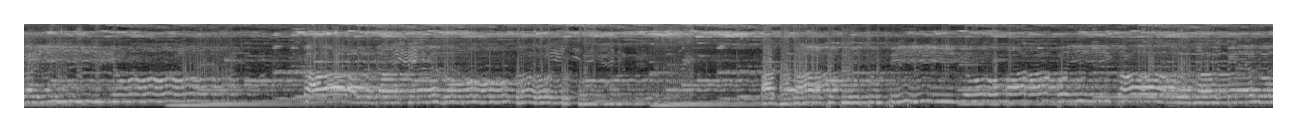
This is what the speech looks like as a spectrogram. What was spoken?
ગઈ ગયો. કાલ જાતે રોકત કો આજ રાતથી છૂટી ગયો મારા કાળ કેલો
